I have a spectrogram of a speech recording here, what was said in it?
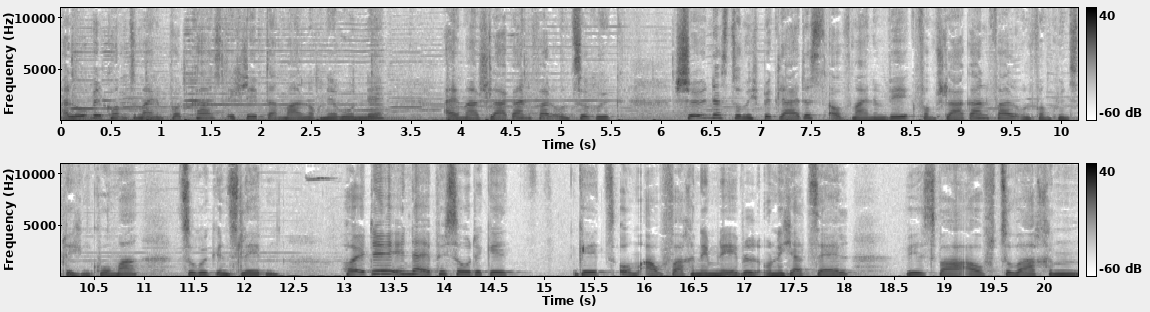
Hallo, willkommen zu meinem Podcast. Ich lebe dann mal noch eine Runde. Einmal Schlaganfall und zurück. Schön, dass du mich begleitest auf meinem Weg vom Schlaganfall und vom künstlichen Koma zurück ins Leben. Heute in der Episode geht es um Aufwachen im Nebel und ich erzähle, wie es war, aufzuwachen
